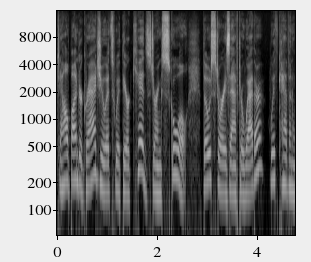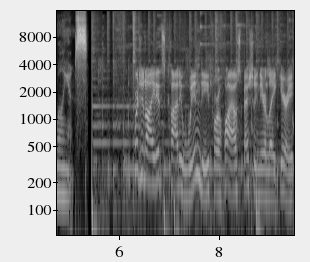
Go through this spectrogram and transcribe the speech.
to help undergraduates with their kids during school. Those stories after weather with Kevin Williams. For tonight, it's cloudy, windy for a while, especially near Lake Erie.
